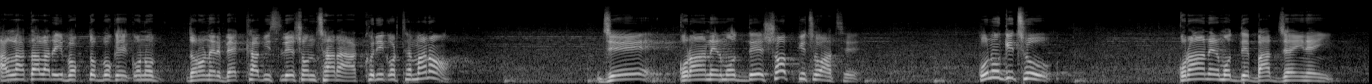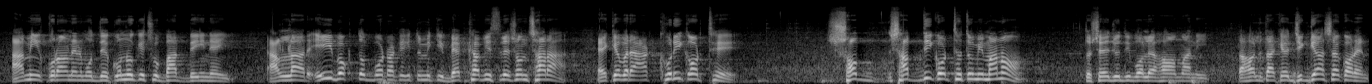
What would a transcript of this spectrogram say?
আল্লাহ তালার এই বক্তব্যকে কোনো ধরনের ব্যাখ্যা বিশ্লেষণ ছাড়া আক্ষরিক অর্থে মানো? যে কোরআনের মধ্যে সব কিছু আছে। কোনো কিছু কোরআনের মধ্যে বাদ যাই নাই। আমি কোরআনের মধ্যে কোনো কিছু বাদ দেই নাই। আল্লাহর এই বক্তব্যটাকে তুমি কি ব্যাখ্যা বিশ্লেষণ ছাড়া একেবারে আক্ষরিক অর্থে, সব শাব্দিক অর্থে তুমি মানো? তো সে যদি বলে হ মানি। তাহলে তাকে জিজ্ঞাসা করেন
